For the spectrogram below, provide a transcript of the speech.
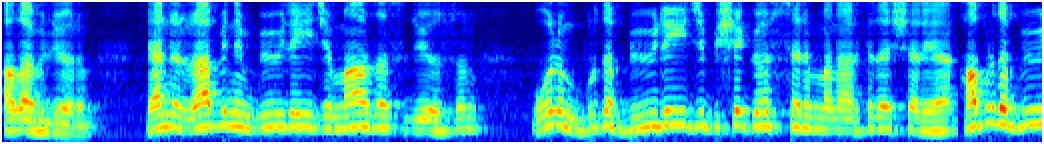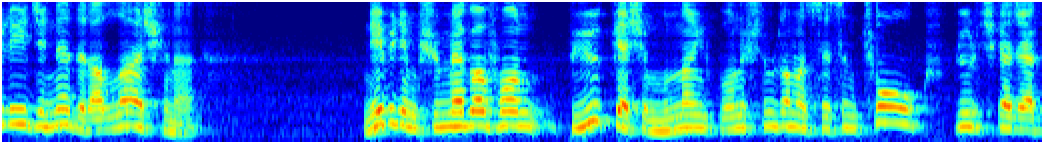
alabiliyorum. Yani Rabbinin büyüleyici mağazası diyorsun. Oğlum burada büyüleyici bir şey gösterin bana arkadaşlar ya. Ha burada büyüleyici nedir Allah aşkına? Ne bileyim şu megafon büyük yaşım. Bundan konuştuğum zaman sesim çok gür çıkacak.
